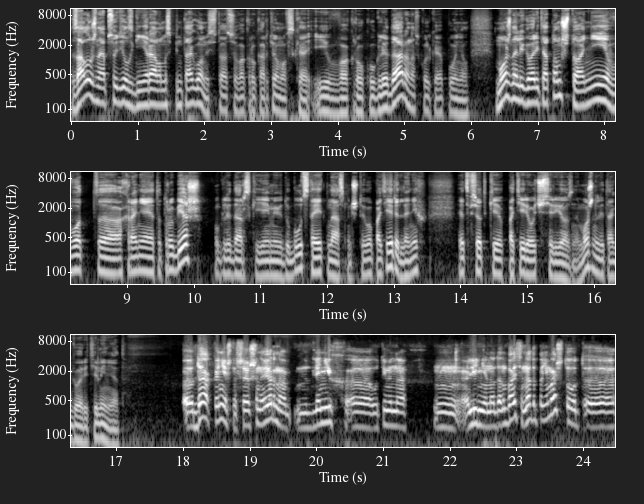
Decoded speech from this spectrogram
Залужный обсудил с генералом из Пентагона ситуацию вокруг Артемовска и вокруг Угледара, насколько я понял. Можно ли говорить о том, что они, вот, э, охраняя этот рубеж, угледарский, я имею в виду, будут стоять насмерть, что его потери для них это все-таки потери очень серьезные. Можно ли так говорить или нет? Э, да, конечно, совершенно верно. Для них э, вот именно линия на Донбассе. Надо понимать, что вот э,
